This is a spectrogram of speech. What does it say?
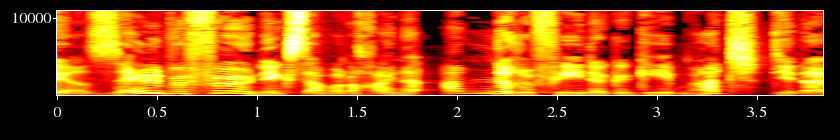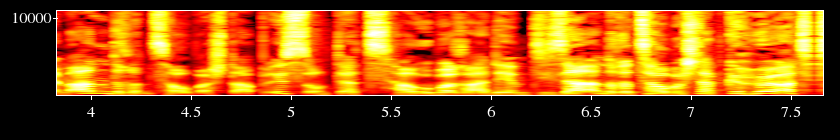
derselbe Phönix aber noch eine andere Feder gegeben hat, die in einem anderen Zauberstab ist. Und der Zauberer, dem dieser andere Zauberstab gehört,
